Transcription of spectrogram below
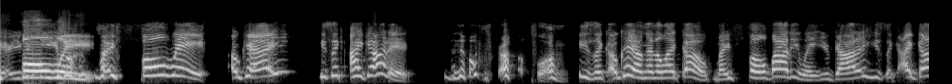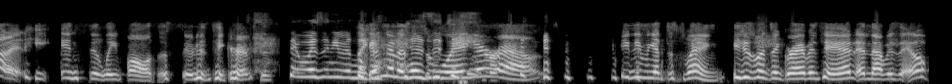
My Are you full weight. my full weight. Okay. He's like, I got it. No problem. He's like, okay, I'm gonna let go. My full body weight. You got it? He's like, I got it. He instantly falls as soon as he grabs his There wasn't even like, like, I'm gonna hesitation. swing around. he didn't even get to swing. He just went to grab his hand, and that was it. Oh,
